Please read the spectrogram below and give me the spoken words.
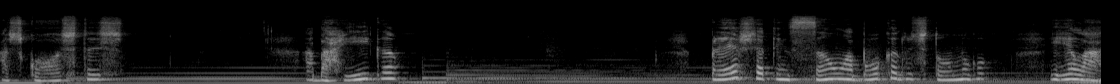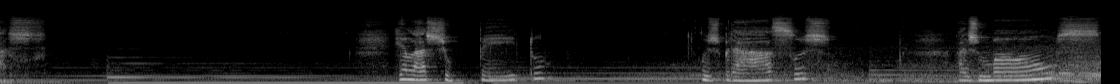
as costas, a barriga. Preste atenção à boca do estômago e relaxe. Relaxe o peito, os braços, as mãos.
